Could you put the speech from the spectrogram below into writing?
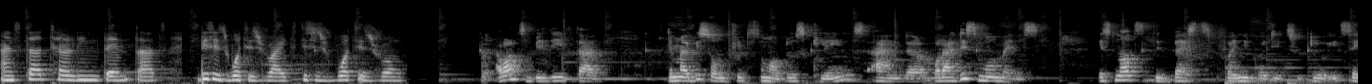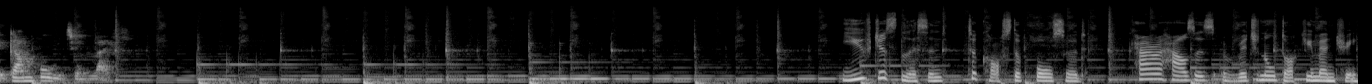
and start telling them that this is what is right, this is what is wrong. I want to believe that there might be some truth to some of those claims, and uh, but at this moment, it's not the best for anybody to do. It's a gamble with your life. You've just listened to Cost of Falsehood, Kara House's original documentary.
